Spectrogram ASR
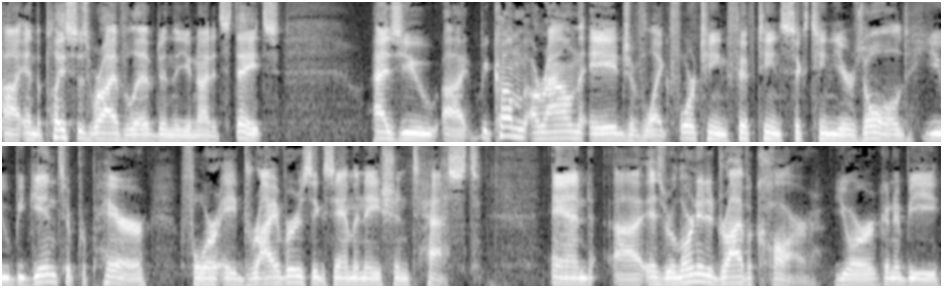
uh, in the places where I've lived in the United States, as you uh, become around the age of like 14, 15, 16 years old, you begin to prepare for a driver's examination test. And uh, as you're learning to drive a car, you're going to be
